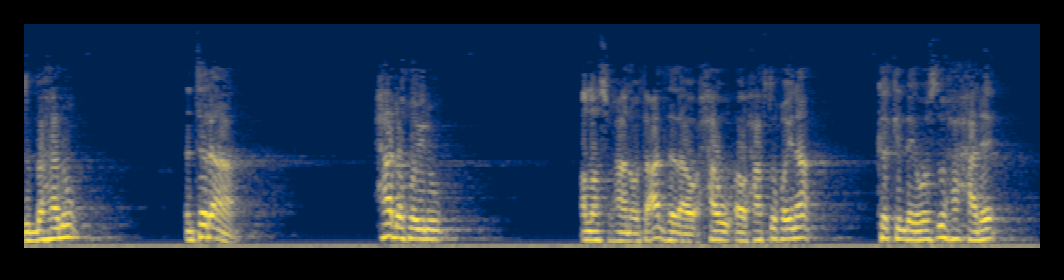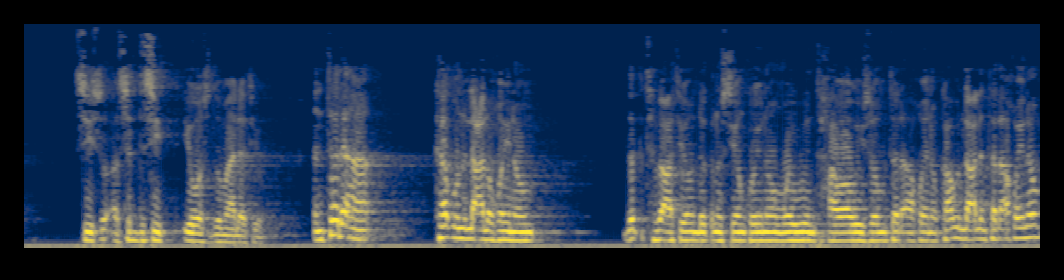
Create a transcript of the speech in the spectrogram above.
ዝበሃሉ እንተ ሓደ ኮይኑ ኣላ ስብሓን ወተላ እተ ሓው ኣው ሓፍቲ ኮይና ከክንደ ይወስዱ ሓደ ስድሲት ይወስዱ ማለት እዩ እንተ ደኣ ካብኡ ንላዕሊ ኮይኖም ደቂ ትባዕትዮን ደቂ ኣንስትዮን ኮይኖም ወይ እውን ተሓዋዊሶም እተ ኮይኖም ካብኡ ንላዕሊ እተ ኮይኖም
